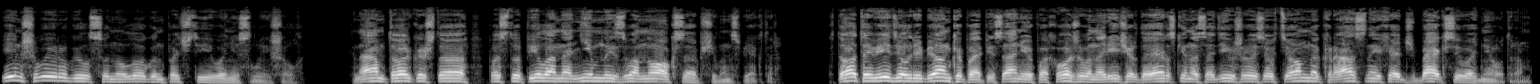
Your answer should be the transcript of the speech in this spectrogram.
Инш выругался, но Логан почти его не слышал. «К нам только что поступил анонимный звонок», — сообщил инспектор. Кто-то видел ребенка по описанию похожего на Ричарда Эрскина, садившегося в темно-красный хэтчбэк сегодня утром.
